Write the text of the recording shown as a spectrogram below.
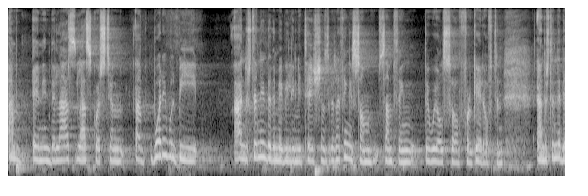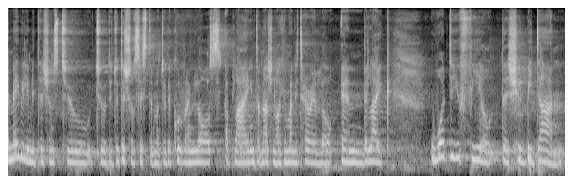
Um, and in the last last question, uh, what it will be, understanding that there may be limitations, because I think it's some something that we also forget often. understanding that there may be limitations to, to the judicial system and to the current laws applying international humanitarian law and the like. What do you feel that should be done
